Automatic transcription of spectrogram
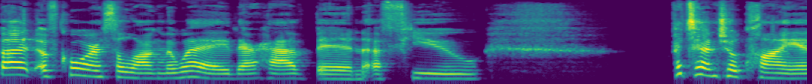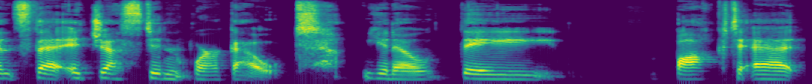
but of course along the way there have been a few potential clients that it just didn't work out. You know, they balked at,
